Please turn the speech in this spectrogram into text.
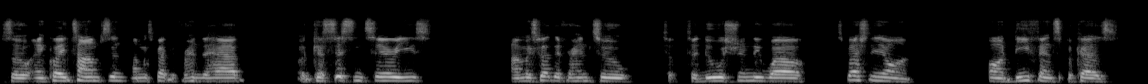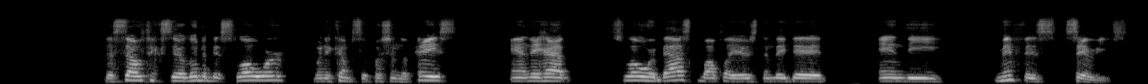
So and Klay Thompson, I'm expecting for him to have a consistent series. I'm expecting for him to to, to do extremely well, especially on on defense because the Celtics they're a little bit slower when it comes to pushing the pace, and they have slower basketball players than they did in the Memphis series.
